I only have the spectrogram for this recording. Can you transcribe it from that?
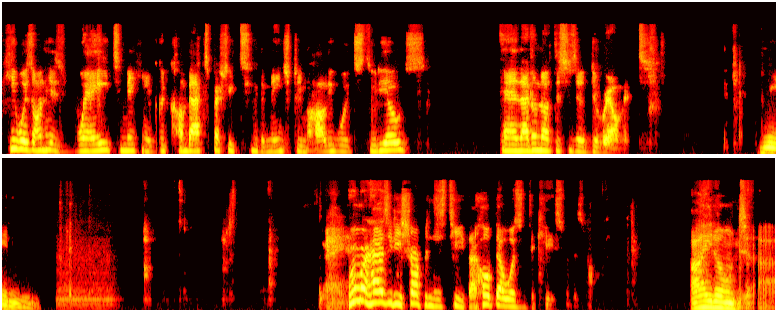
he was on his way to making a good comeback, especially to the mainstream Hollywood studios. And I don't know if this is a derailment. I mean, Rumor has it he sharpens his teeth. I hope that wasn't the case for this movie. I don't. Uh,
